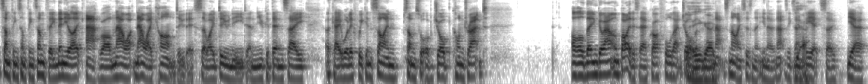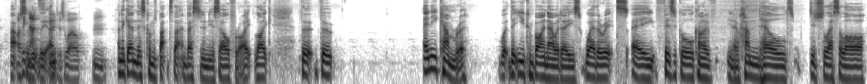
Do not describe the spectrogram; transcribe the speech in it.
something, something, something, then you're like, "Ah, well, now, I, now I can't do this, so I do need." And you could then say, "Okay, well, if we can sign some sort of job contract." I'll then go out and buy this aircraft for that job, There you and, go. and that's nice, isn't it? You know, that's exactly Yeah. it. So, yeah, I think that's good And- as well. Mm. and again this comes back to that investing in yourself right like the the any camera that you can buy nowadays whether it's a physical kind of you know handheld digital SLR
